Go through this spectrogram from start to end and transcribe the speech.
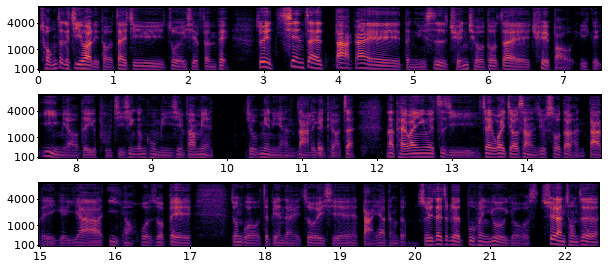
从这个计划里头再继续做一些分配，所以现在大概等于是全球都在确保一个疫苗的一个普及性跟公平性方面。就面临很大的一个挑战。那台湾因为自己在外交上就受到很大的一个压抑哈，或者说被中国这边来做一些打压等等，所以在这个部分又有虽然从这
